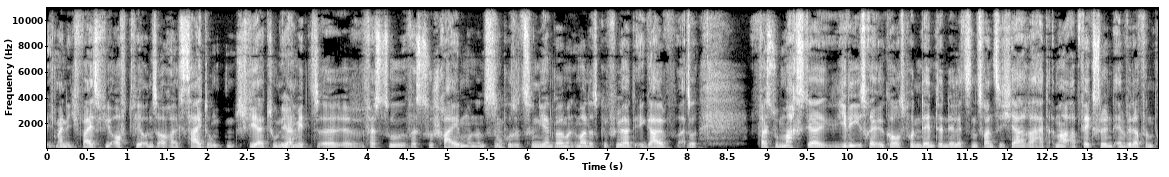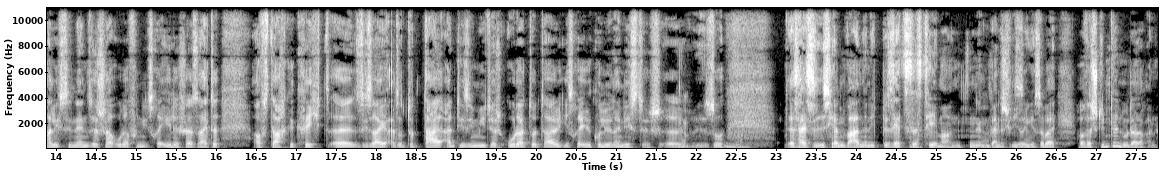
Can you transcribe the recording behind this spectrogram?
ich meine, ich weiß, wie oft wir uns auch als Zeitung schwer tun, Ja. damit äh, was zu was zu schreiben und uns zu positionieren, weil man immer das Gefühl hat, egal, also was du machst, ja, jede Israel-Korrespondentin der letzten 20 Jahre hat immer abwechselnd entweder von palästinensischer oder von israelischer Seite aufs Dach gekriegt, äh, sie sei also total antisemitisch oder total israel-kolonialistisch. Äh, So. Das heißt, es ist ja ein wahnsinnig besetztes Thema und ein ganz schwieriges. Aber, aber was stimmt denn nun daran?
